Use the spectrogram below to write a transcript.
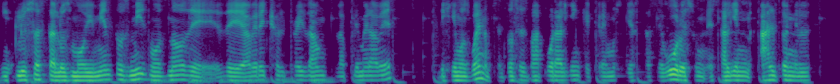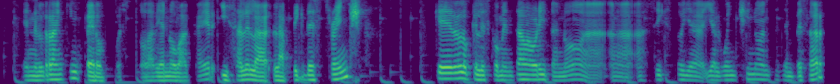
incluso hasta los movimientos mismos, ¿no? De, de haber hecho el trade down la primera vez dijimos, bueno, pues entonces va por alguien que creemos que ya está seguro, es, un, es alguien alto en el, en el ranking, pero pues todavía no va a caer. Y sale la, la pick de Strange, que era lo que les comentaba ahorita, ¿no? A, a, Sixto y, al buen chino antes de empezar,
